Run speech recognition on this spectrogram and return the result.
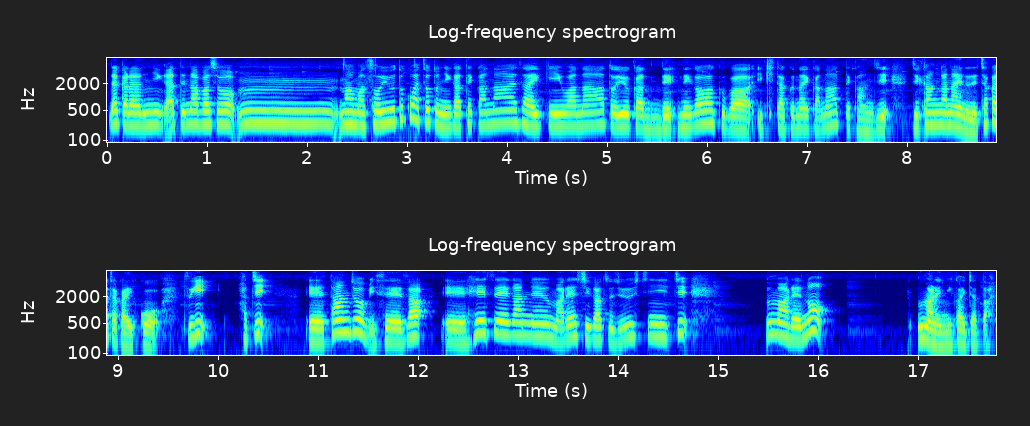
だから苦手な場所、うーん、まあまあそういうとこはちょっと苦手かな、最近はな、というか、で、願わくば行きたくないかなって感じ。時間がないので、ちゃかちゃか行こう。次、8、えー、誕生日星座、えー、平成元年生まれ4月17日生まれの生まれに書いちゃった。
